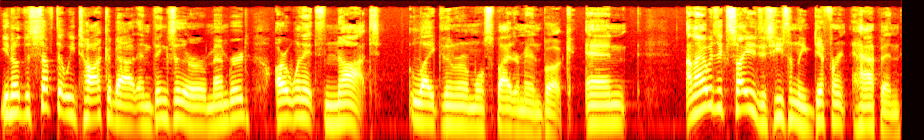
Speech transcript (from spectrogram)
you know the stuff that we talk about and things that are remembered are when it's not like the normal Spider-Man book and and I was excited to see something different happen.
